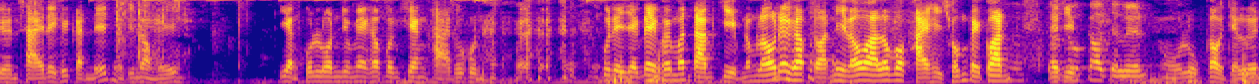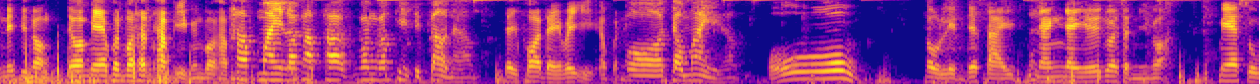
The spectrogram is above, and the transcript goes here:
เดินสายได้คือกันเด้เนี่ยพี่น้องเอ้ยเกี่ยงคนลนอยู่แม่ครับเบิ่งแข้งขาทุกคน ผู้ใดอยากได้ค่อยมาตามจีบน้ำเราเด้อครับ ตอนนี้เราว่าเราบ่ขายให้ชมไปก่อนแต่ที่ลูกเก้าเจริญโอ้ลูกเก่าเจริญได้พี่น้อง แต่ว่าแม่เพิ่นบ่ทันทับอีกแมันบ่ครับ ทับไม่แล้วครับทับวันวันที่สิบเก้านะครับได้พ่อใดไว้อีกครับบัดพนี้อเจ้าไม่ครับ โอ้ เราเล่นแต่สายยังใหญ่เลยด้วยสันนี้เนาะแม่สูง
